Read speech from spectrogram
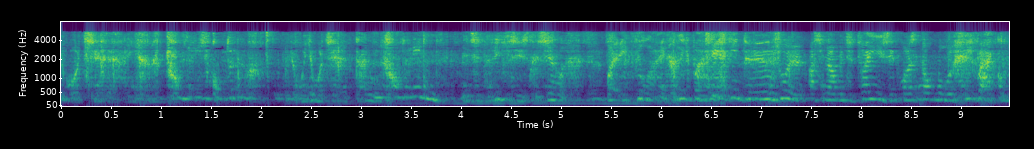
Je moet zeggen, ga je gauw erin, kom terug. Jongen, je moet zeggen, kan niet. Gauw erin. Met z'n drietjes is het gezellig. Maar ik wil geen griep bij. Zeg die deur. Sorry, als je nou met z'n tweeën zit, maar als er nou ook nog een griep bij komt.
